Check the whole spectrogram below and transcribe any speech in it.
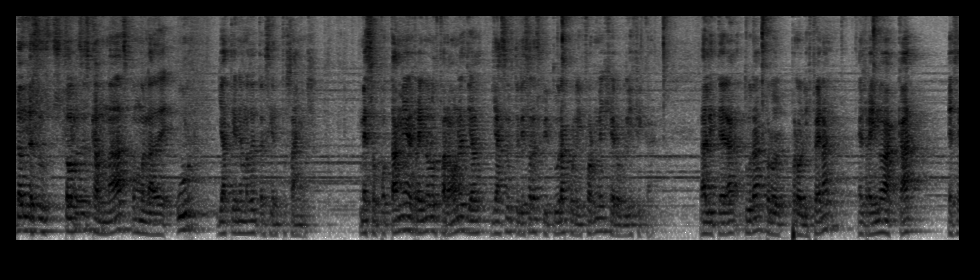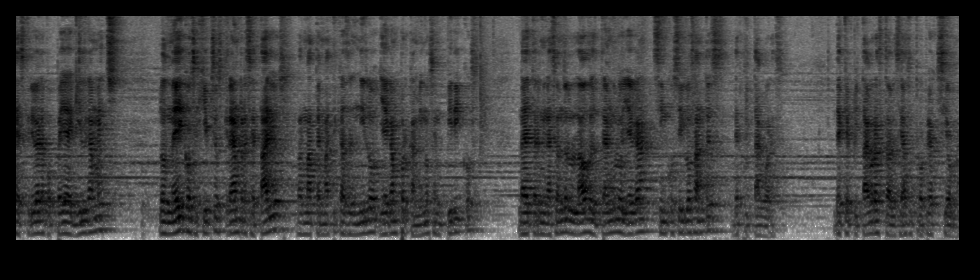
donde sus torres escalonadas como la de Ur ya tiene más de 300 años. Mesopotamia, el reino de los faraones, ya, ya se utiliza la escritura cuneiforme y jeroglífica. La literatura pro- prolifera, el reino de Akkad se escribe la epopeya de Gilgamesh, los médicos egipcios crean recetarios, las matemáticas del Nilo llegan por caminos empíricos, la determinación de los lados del triángulo llega cinco siglos antes de Pitágoras, de que Pitágoras establecía su propio axioma.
